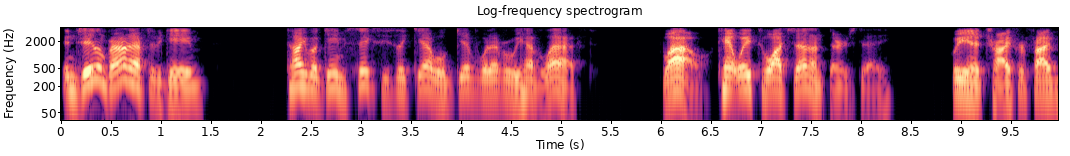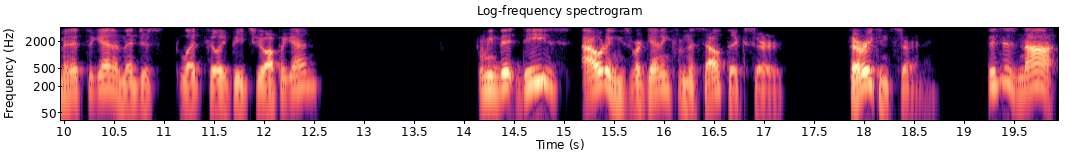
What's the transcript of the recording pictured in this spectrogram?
And Jaylen Brown after the game, talking about game six, he's like, Yeah, we'll give whatever we have left. Wow. Can't wait to watch that on Thursday. Were you gonna try for five minutes again and then just let Philly beat you up again? I mean, th- these outings we're getting from the Celtics are very concerning. This is not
